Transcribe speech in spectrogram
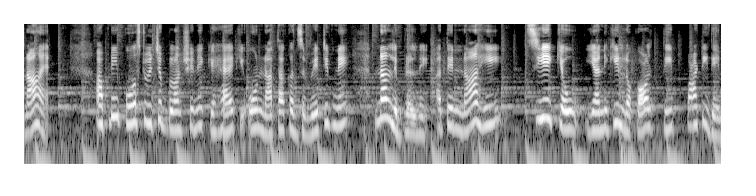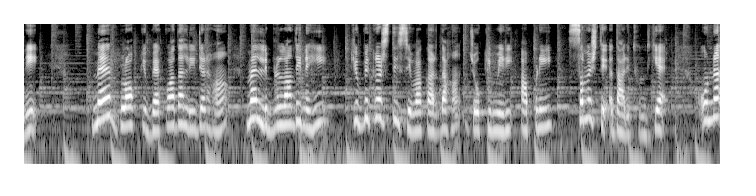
ਨਾ ਹੈ। ਆਪਣੀ ਪੋਸਟ ਵਿੱਚ ਬਲੌਂਸ਼ੇ ਨੇ ਕਿਹਾ ਹੈ ਕਿ ਉਹ ਨਾ ਤਾਂ ਕੰਜ਼ਰਵੇਟਿਵ ਨੇ, ਨਾ ਲਿਬਰਲ ਨੇ ਅਤੇ ਨਾ ਹੀ ਸੀਏਕਿਊ ਯਾਨੀ ਕਿ ਲੋਕਲ ਦੀ ਪਾਰਟੀ ਦੇ ਨੇ। ਮੈਂ ਬਲਾਕ ਕਿਊਬੈਕਵਾ ਦਾ ਲੀਡਰ ਹਾਂ। ਮੈਂ ਲਿਬਰਲਾਂ ਦੀ ਨਹੀਂ, ਕਿਊਬਿਕਰਸ ਦੀ ਸੇਵਾ ਕਰਦਾ ਹਾਂ, ਜੋ ਕਿ ਮੇਰੀ ਆਪਣੀ ਸਮਝ ਤੇ ਆਧਾਰਿਤ ਹੁੰਦੀ ਹੈ। ਉਹਨਾਂ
